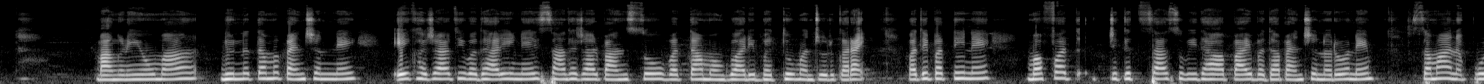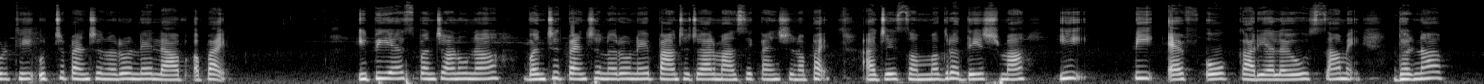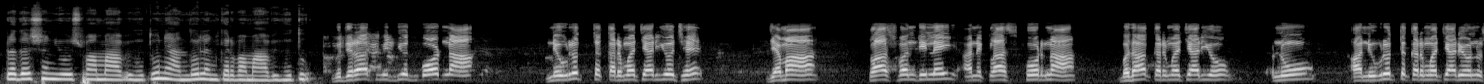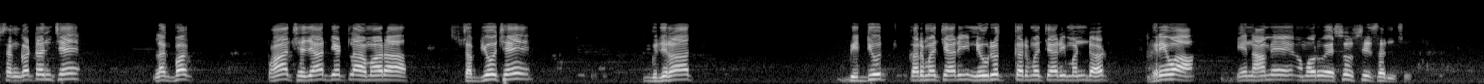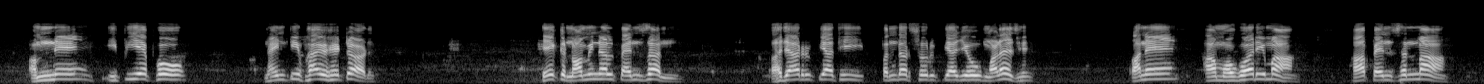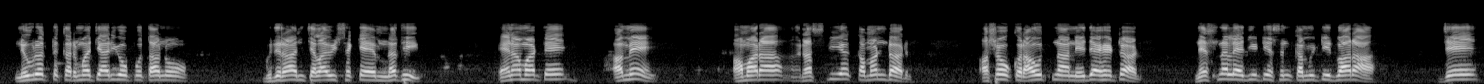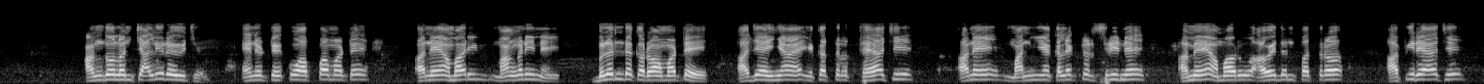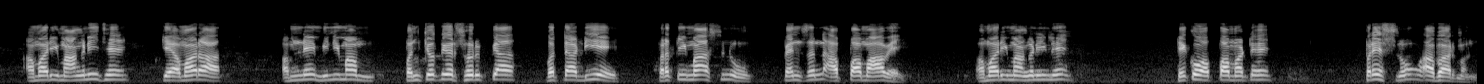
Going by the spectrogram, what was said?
માંગણીઓમાં ન્યૂનતમ પેન્શનને એક હજારથી વધારીને સાત હજાર પાંચસો વત્તા મોંઘવારી ભથ્થું મંજૂર કરાય પતિ પત્નીને મફત ચિકિત્સા સુવિધા અપાય બધા પેન્શનરોને. સમાન પૂરથી ઉચ્ચ પેન્શનરોને લાભ અપાય. ઈપીએસ પંચાણુંના વંચિત પેન્શનરોને પાંચ હજાર માસિક પેન્શન અપાય. આજે સમગ્ર દેશમાં ઈપીએફઓ કાર્યાલયો સામે ધરના પ્રદર્શન યોજવામાં આવ્યું હતું અને આંદોલન કરવામાં આવ્યું હતું. ગુજરાત વિદ્યુત બોર્ડના નિવૃત્ત કર્મચારીઓ છે, જેમાં ક્લાસ વનથી લઈ અને ક્લાસ ફોરના બધા કર્મચારીઓનું, આ નિવૃત્ત કર્મચારીઓનું સંગઠન છે. લગભગ પાંચ હજાર જેટલા અમારા સભ્યો છે. ગુજરાત વિદ્યુત કર્મચારી, નિવૃત્ત કર્મચારી મંડળ, ગ્રેવા, એ નામે અમારું એસોસિએશન છે. અમને ઈપીએફઓ નાઇન્ટી ફાઇવ હેઠળ એક નોમિનલ પેન્શન હજાર રૂપિયાથી પંદરસો રૂપિયા જેવું મળે છે. અને આ મોંઘવારીમાં, આ પેન્શનમાં નિવૃત્ત કર્મચારીઓ પોતાનો ગુજરાન ચલાવી શકે એમ નથી. એના માટે અમે અમારા રાષ્ટ્રીય કમાન્ડર અશોક રાઉતના નેજા હેઠળ નેશનલ એજ્યુટેશન કમિટી દ્વારા જે આંદોલન ચાલી રહ્યું છે, એને ટેકો આપવા માટે અને અમારી માંગણીને બુલંદ કરવા માટે આજે અહીંયા એકત્ર થયા છીએ અને માનનીય કલેક્ટરશ્રીને અમે અમારું આવેદનપત્ર આપી રહ્યા છે અમારી માંગણી છે કે અમારા અમને મિનિમમ પંચોતેરસો રૂપિયા વત્તા ડીએ પ્રતિ માસનું પેન્શન આપવામાં આવે. અમારી માંગણીને ટેકો આપવા માટે પ્રેસનો આભાર માનું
